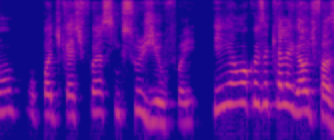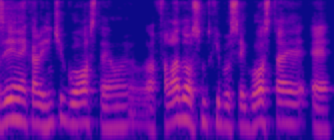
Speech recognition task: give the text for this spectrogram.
Então, o podcast foi assim que surgiu. Foi... E é uma coisa que é legal de fazer, né, cara? A gente gosta. É um... falar do assunto que você gosta é, é,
